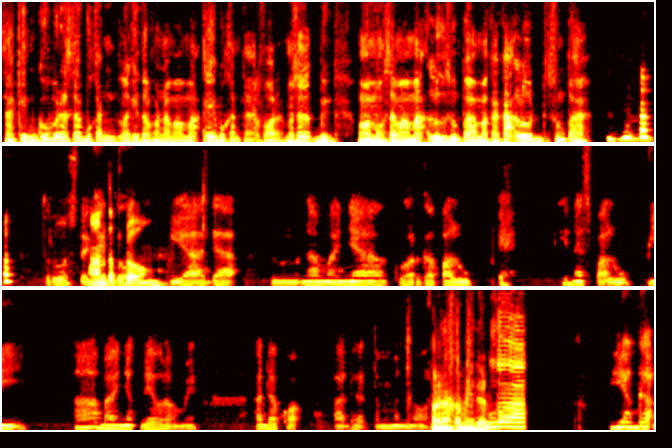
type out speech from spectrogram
Sakin gue berasa bukan lagi telepon sama mama, eh bukan telepon, maksudnya ngomong sama mak lu, sumpah, sama kakak lu, sumpah. Hmm. Terus kayak Mantep gitu, dong. Iya ada dulu namanya keluarga Palupi, eh Ines Palupi. Ah banyak deh orang Me- Ada kok, ada temen orang. Pernah ke Medan nggak? Iya nggak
